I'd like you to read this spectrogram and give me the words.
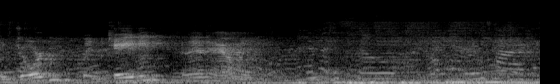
So Jordan, then Katie, and then Allie. Emma is so very tired.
